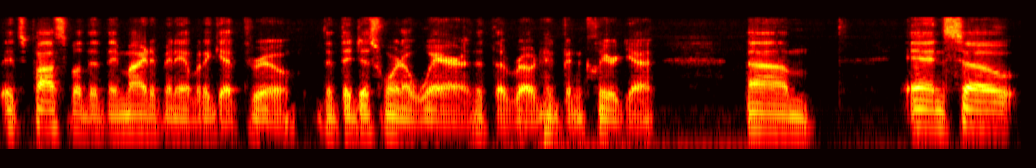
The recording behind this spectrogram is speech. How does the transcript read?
it's possible that they might have been able to get through. That they just weren't aware that the road had been cleared yet. Um, and so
